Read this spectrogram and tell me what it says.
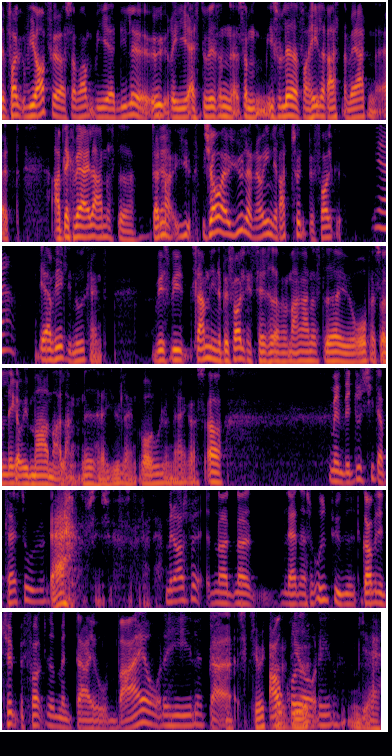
det folk, vi opfører som om vi er et lille ø-rige, altså du ved, sådan, som isoleret fra hele resten af verden, at ah, der kan være alle andre steder. Danmark, ja. Det sjove er, at Jylland er jo egentlig ret tyndt befolket. ja. Det er virkelig en udkant. Hvis vi sammenligner befolkningstætheder med mange andre steder i Europa, så ligger vi meget, meget langt ned her i Jylland, hvor Jylland er, ikke også? Og Men vil du sige, der er plads til ulven? ja, sindssygt. Men også når, når landet er så udbygget. Det godt være, det er tyndt befolket, men der er jo veje over det hele. Der er er afgrøder er over det hele. Ja,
